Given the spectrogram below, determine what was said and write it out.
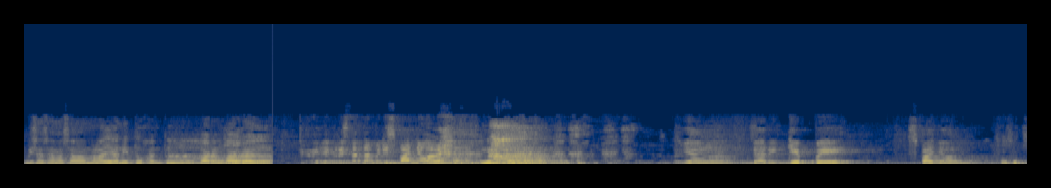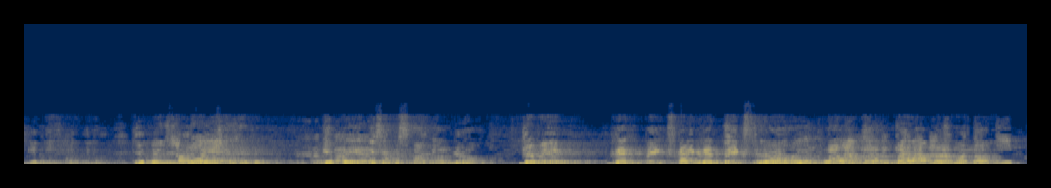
bisa sama-sama melayani Tuhan tuh bareng-bareng. Ceweknya Kristen tapi di Spanyol ya. Nah, Yang dari GP Spanyol, GP Spanyol. GP itu sama Spanyol, bro. GP Grand Prix sekali Grand Prix gitu. Oh, iya, Grand balap, balap, balap, balap motor. GP.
